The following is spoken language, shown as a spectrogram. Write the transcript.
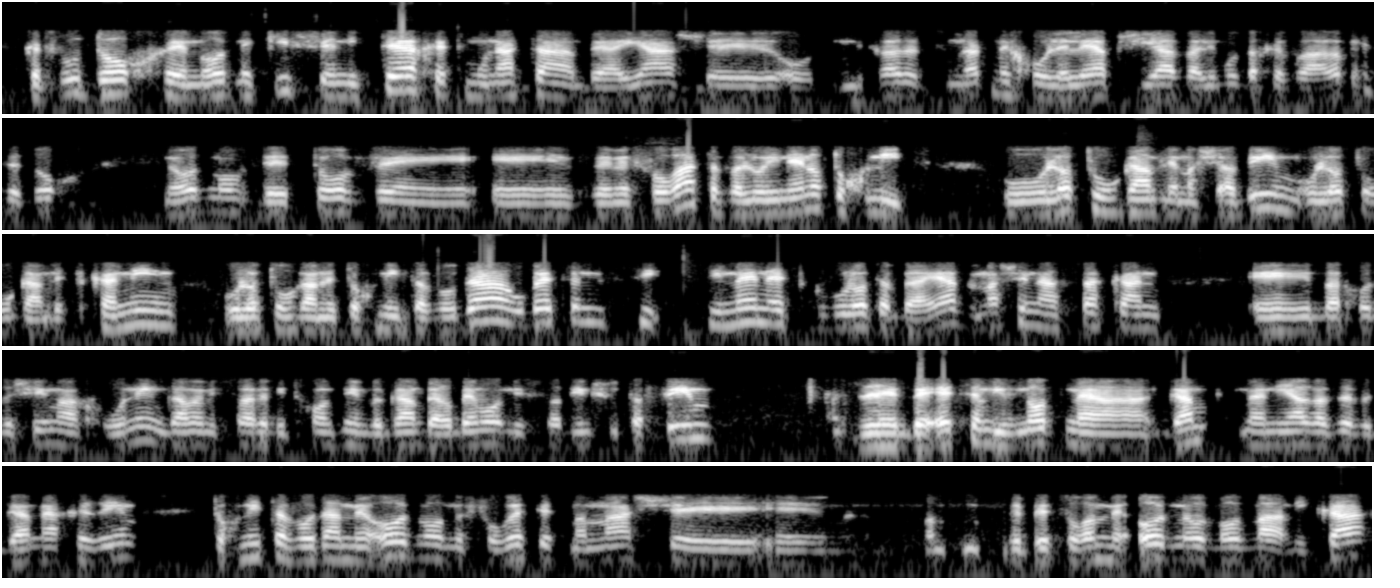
שכתבו דוח אה, מאוד מקיף שניתח את תמונת הבעיה, ש... או נקרא לזה תמונת מחוללי הפשיעה והאלימות בחברה הערבית. זה דוח מאוד מאוד אה, טוב אה, ומפורט, אבל הוא איננו תוכנית. הוא לא תורגם למשאבים, הוא לא תורגם לתקנים, הוא לא תורגם לתוכנית עבודה, הוא בעצם סימן את גבולות הבעיה, ומה שנעשה כאן בחודשים האחרונים, גם במשרד לביטחון פנים וגם בהרבה מאוד משרדים שותפים, זה בעצם לבנות מה, גם מהנייר הזה וגם מאחרים, תוכנית עבודה מאוד מאוד מפורטת, ממש אה, אה, בצורה מאוד מאוד מאוד מעמיקה,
